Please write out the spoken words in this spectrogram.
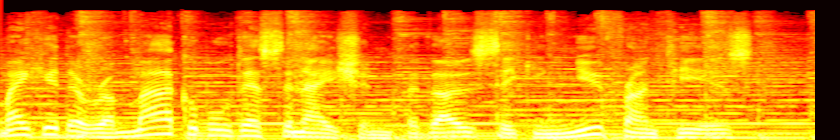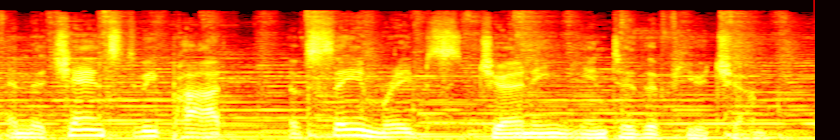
make it a remarkable destination for those seeking new frontiers and the chance to be part of Siem Reap's journey into the future.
